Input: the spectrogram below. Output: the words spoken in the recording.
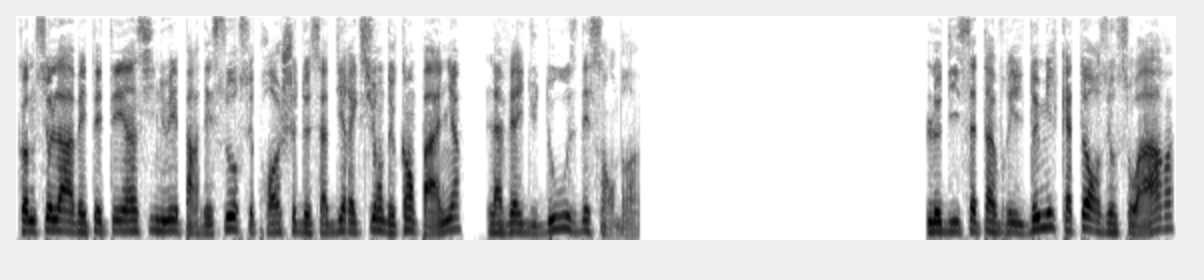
comme cela avait été insinué par des sources proches de sa direction de campagne, la veille du 12 décembre. Le 17 avril 2014 au soir,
